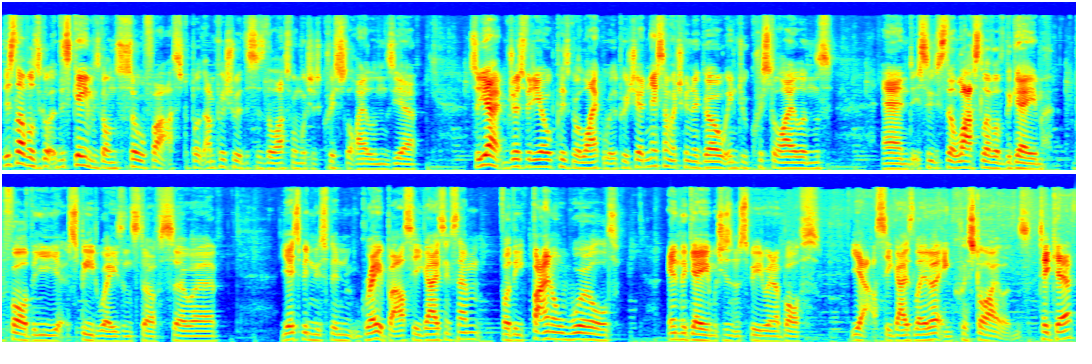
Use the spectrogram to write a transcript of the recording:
this level's got, this game has gone so fast, but I'm pretty sure this is the last one, which is Crystal Islands, yeah. So yeah, enjoy this video. Please go like it. Really appreciate it. Next time we're going to go into Crystal Islands. And it's, it's, the last level of the game before the speedways and stuff. So uh, yeah, it's been, it's been great. But I'll see you guys next time for the final world in the game, which isn't a speedway and a boss. Yeah, I'll see you guys later in Crystal Islands. Take care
